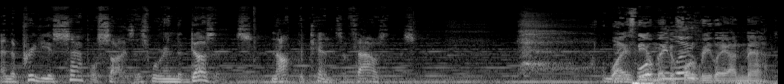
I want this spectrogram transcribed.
and the previous sample sizes were in the dozens, not the tens of thousands. Why is the Omega-4 relay? relay unmapped?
